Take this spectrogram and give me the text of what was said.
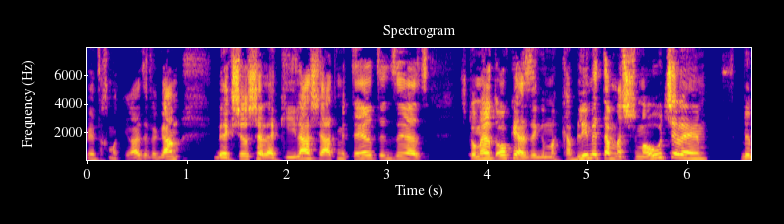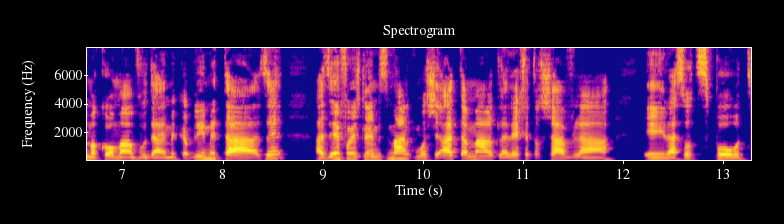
בטח מכירה את זה, וגם בהקשר של הקהילה שאת מתארת את זה, אז זאת אומרת אוקיי, אז הם מקבלים את המשמעות שלהם במקום העבודה, הם מקבלים את הזה, אז איפה יש להם זמן, כמו שאת אמרת, ללכת עכשיו ל, אה, לעשות ספורט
